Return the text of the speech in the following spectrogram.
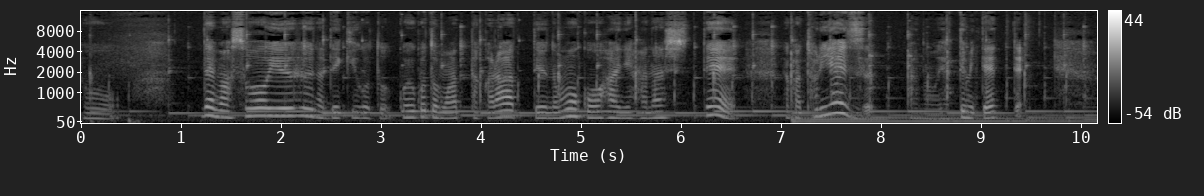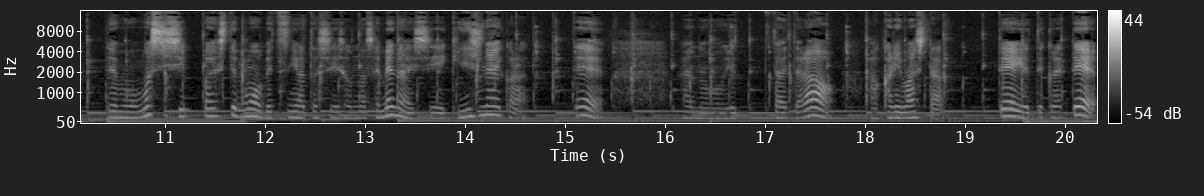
そうでまあそういう風な出来事こういうこともあったからっていうのも後輩に話してだからとりあえずあのやってみてってでももし失敗しても別に私そんな責めないし気にしないからってあの伝えたら「分かりました」って言ってくれて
